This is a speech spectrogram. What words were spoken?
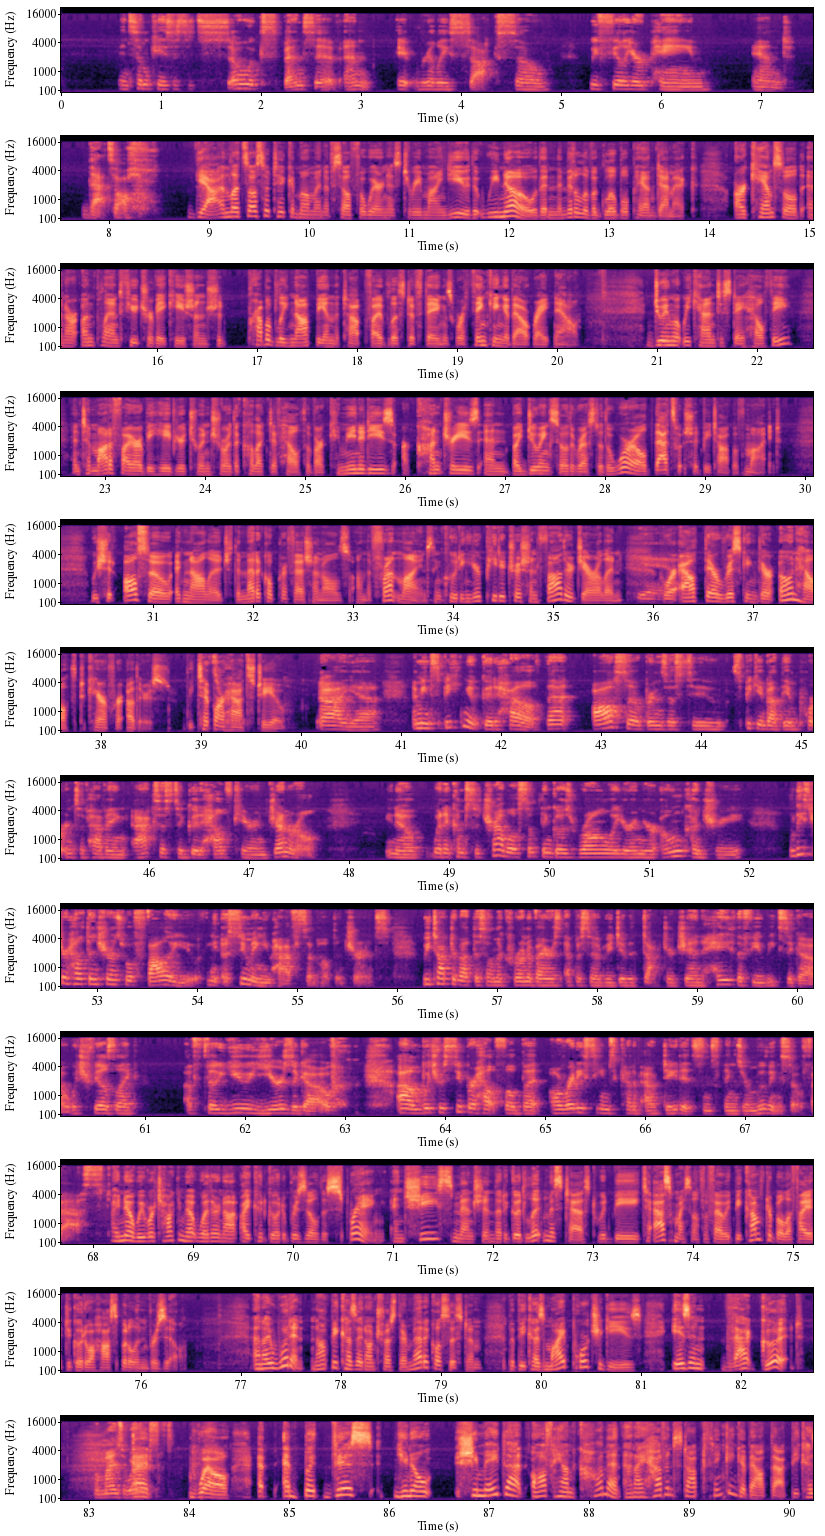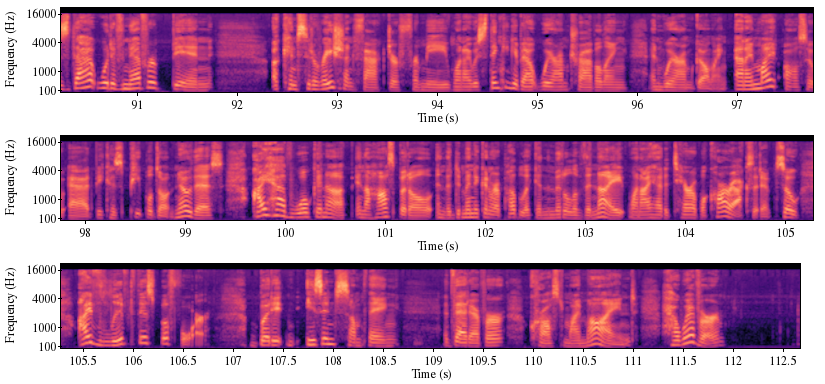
in some cases it's so expensive and it really sucks. So we feel your pain and that's all. Yeah, and let's also take a moment of self awareness to remind you that we know that in the middle of a global pandemic, our canceled and our unplanned future vacation should probably not be in the top five list of things we're thinking about right now. Doing what we can to stay healthy and to modify our behavior to ensure the collective health of our communities, our countries, and by doing so, the rest of the world, that's what should be top of mind. We should also acknowledge the medical professionals on the front lines, including your pediatrician father, Jeralyn, yeah. who are out there risking their own health to care for others. We tip That's our right. hats to you. Ah, yeah. I mean, speaking of good health, that also brings us to speaking about the importance of having access to good health care in general. You know, when it comes to travel, if something goes wrong while you're in your own country, at least your health insurance will follow you, assuming you have some health insurance. We talked about this on the coronavirus episode we did with Dr. Jen Haith a few weeks ago, which feels like a few years ago, um, which was super helpful, but already seems kind of outdated since things are moving so fast. I know. We were talking about whether or not I could go to Brazil this spring, and she mentioned that a good litmus test would be to ask myself if I would be comfortable if I had to go to a hospital in Brazil. And I wouldn't, not because I don't trust their medical system, but because my Portuguese isn't that good. Well, mine's worse. And, well, and, but this, you know, she made that offhand comment, and I haven't stopped thinking about that because that would have never been a consideration factor for me when I was thinking about where I'm traveling and where I'm going. And I might also add, because people don't know this, I have woken up in a hospital in the Dominican Republic in the middle of the night when I had a terrible car accident. So I've lived this before, but it isn't something that ever crossed my mind. However,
